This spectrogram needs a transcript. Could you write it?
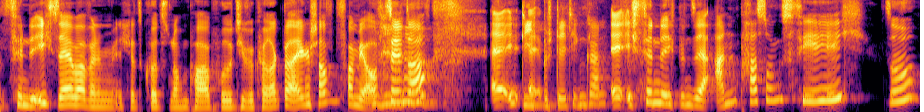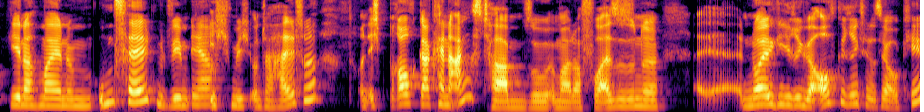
finde ich selber, wenn ich jetzt kurz noch ein paar positive Charaktereigenschaften von mir aufzählen darf. äh, Die ich äh, bestätigen kann. äh, ich finde, ich bin sehr anpassungsfähig, so, je nach meinem Umfeld, mit wem Ja. ich mich unterhalte. Und ich brauche gar keine Angst haben, so immer davor. Also so eine äh, neugierige Aufgeregtheit ist ja okay,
